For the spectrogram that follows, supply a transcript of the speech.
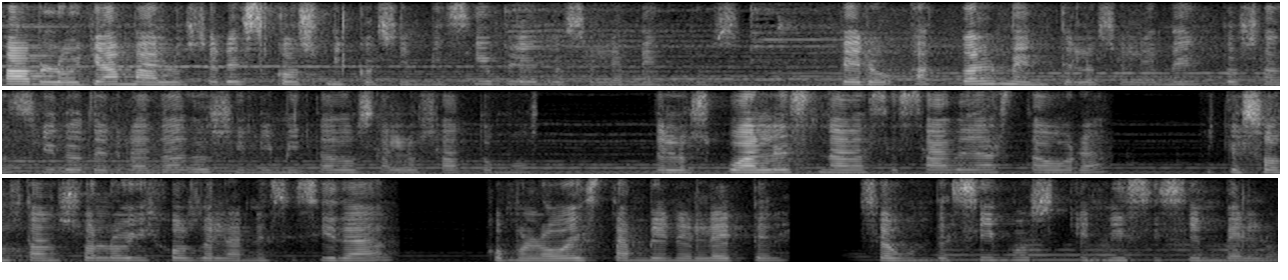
Pablo llama a los seres cósmicos invisibles los elementos, pero actualmente los elementos han sido degradados y limitados a los átomos, de los cuales nada se sabe hasta ahora y que son tan solo hijos de la necesidad, como lo es también el éter, según decimos en Isis sin velo.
